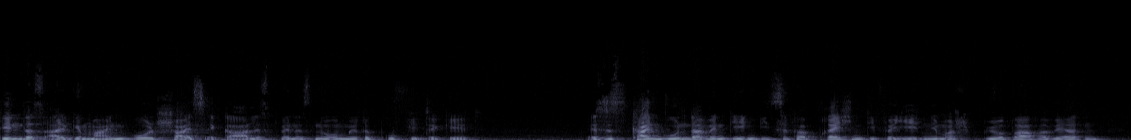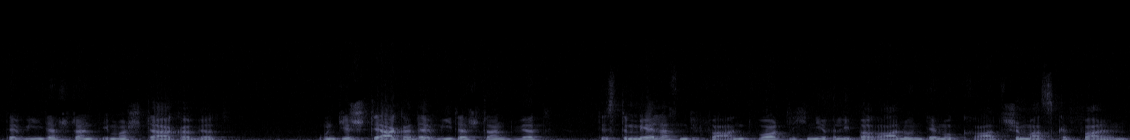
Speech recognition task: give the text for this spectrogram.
denen das Allgemeinwohl scheißegal ist, wenn es nur um ihre Profite geht. Es ist kein Wunder, wenn gegen diese Verbrechen, die für jeden immer spürbarer werden, der Widerstand immer stärker wird. Und je stärker der Widerstand wird, desto mehr lassen die Verantwortlichen ihre liberale und demokratische Maske fallen.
